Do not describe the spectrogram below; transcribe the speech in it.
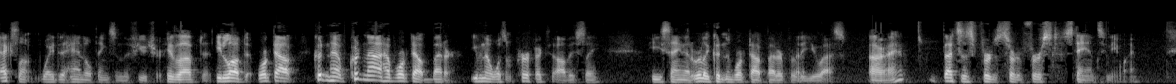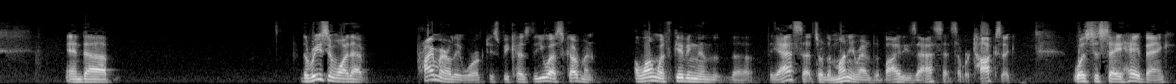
excellent way to handle things in the future. He loved it. He loved it. Worked out. Couldn't have. Could not have worked out better. Even though it wasn't perfect, obviously. He's saying that it really couldn't have worked out better for the U.S. All right. That's his first, sort of first stance, anyway. And uh, the reason why that primarily worked is because the U.S. government, along with giving them the, the, the assets or the money rather to buy these assets that were toxic, was to say, "Hey, bank,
